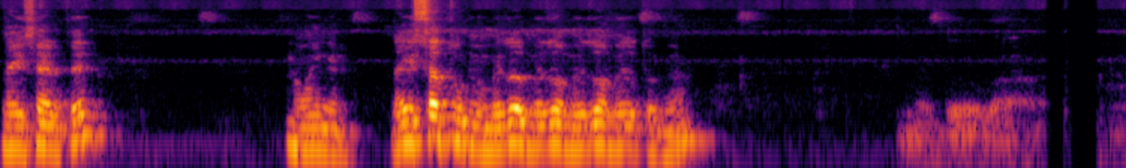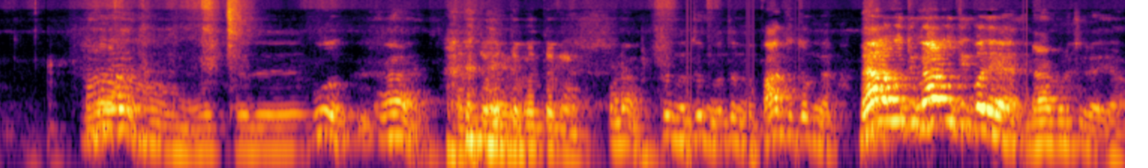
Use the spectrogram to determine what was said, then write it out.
நைஸாக எடுத்து வைங்க நைஸாக தூக்குங்க மெதுவாக மெதுவாக மெதுவாக மெதுவாக தூக்குங்க ஊற்றுது ஊ ஆ குத்து தூங்க தூங்க தூங்க பார்த்து தூங்க போதே நான் பிடிச்சிக்கிறேன் ஐயா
